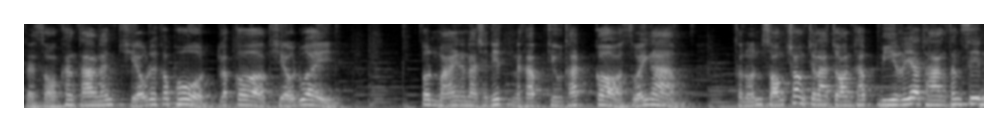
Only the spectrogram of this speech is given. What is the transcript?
แต่สองข้างทางนั้นเขียวด้วยข้าวโพด แล้วก็เขียวด้วย ต้นไม้นานาชนิดนะครับทิวทัศน์ก็สวยงาม ถนน 2 ช่องจราจรครับมีระยะทางทั้งสิ้น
